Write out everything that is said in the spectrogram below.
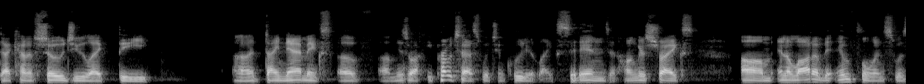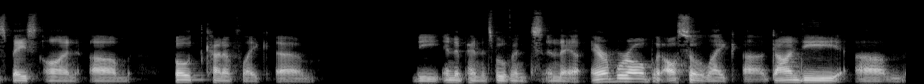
that kind of showed you like the uh, dynamics of uh, Mizrahi protests, which included like sit-ins and hunger strikes, um, and a lot of the influence was based on um, both kind of like um, the independence movements in the Arab world, but also like uh, Gandhi um,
